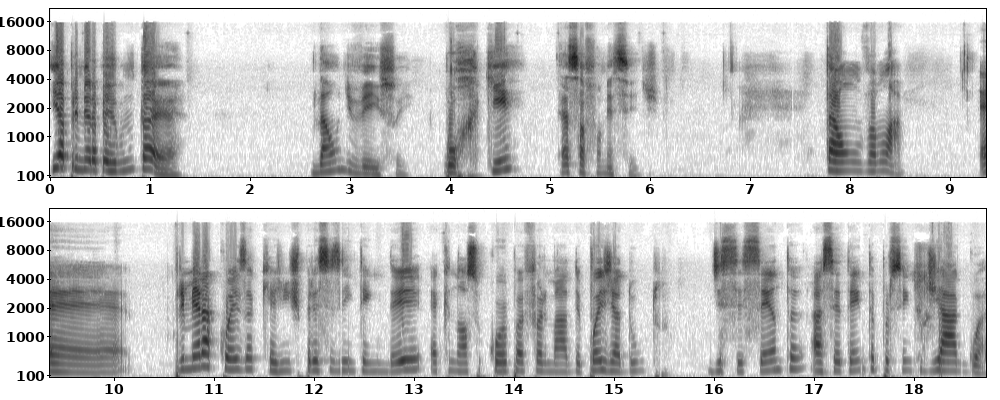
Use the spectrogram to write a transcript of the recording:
E a primeira pergunta é: Da onde veio isso aí? Por que essa fome é sede? Então, vamos lá. É, Primeira coisa que a gente precisa entender é que o nosso corpo é formado, depois de adulto, de 60% a 70% de água.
